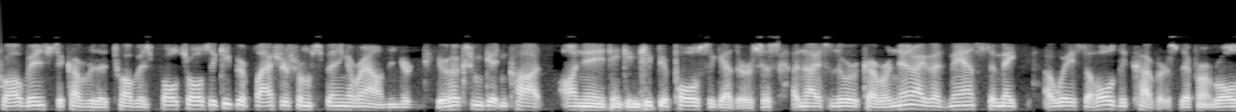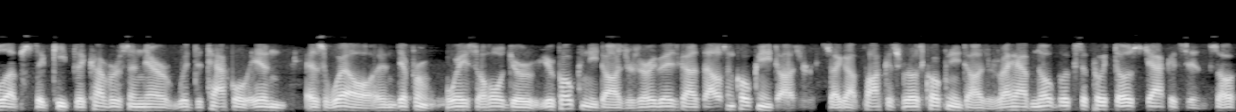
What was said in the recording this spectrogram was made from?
12 inch to cover the 12 inch pole trolls to keep your flashers from spinning around and your, your hooks from getting caught on anything and keep your poles together. It's just a nice lure cover. And then I've advanced to make uh, ways to hold the covers, different roll ups to keep the covers in there with the tackle in as well, and different ways to hold your, your kokanee dodgers. Everybody's got a thousand kokanee dodgers. So I got pockets for those kokanee dodgers. I have notebooks to put those jackets in. So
